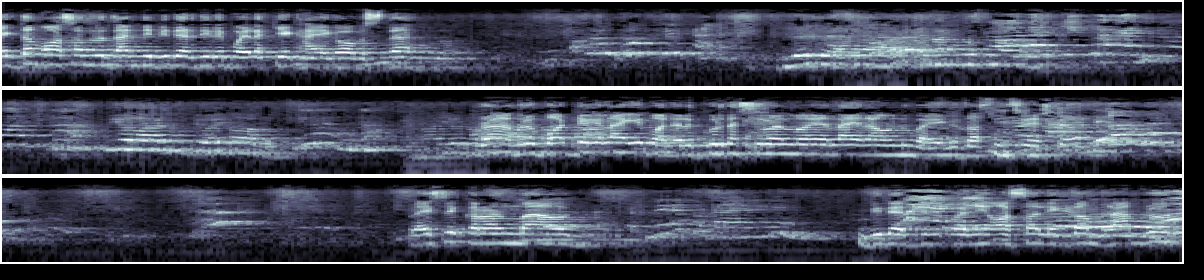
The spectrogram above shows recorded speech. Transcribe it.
एकदम असल जान्ने विद्यार्थीले पहिला के खाएको अवस्था यो लगाएको थियो है तल र हाम्रो बर्थडेको लागि भनेर कुर्ता सुरुवाल नयाँ लाएर आउनु भएको जसमिन श्रेष्ठ। र यसै क्रममा अब विद्यार्थीले पनि असल एकदम राम्रो र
